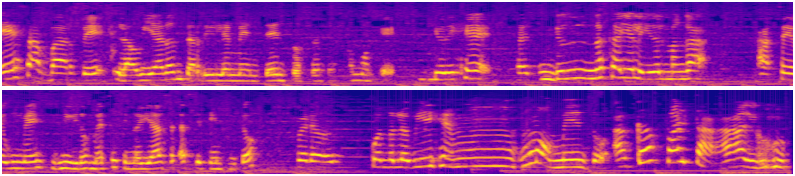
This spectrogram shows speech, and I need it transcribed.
esa parte la obviaron terriblemente, entonces es como que yo dije, yo no es que haya leído el manga hace un mes ni dos meses, sino ya hace, tiempito, pero cuando lo vi dije, mm, un momento, acá falta algo,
